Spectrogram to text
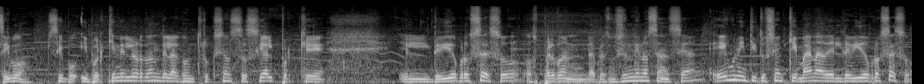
Sí, po, sí, po. ¿Y por qué en el orden de la construcción social? Porque el debido proceso, perdón, la presunción de inocencia es una institución que emana del debido proceso.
